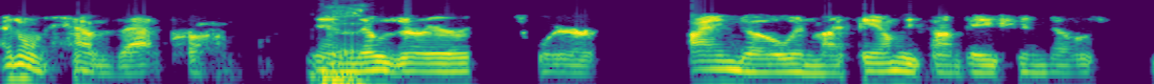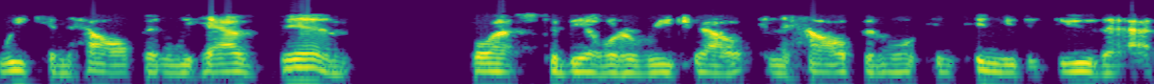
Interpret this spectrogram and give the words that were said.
I don't have that problem. And yeah. those are areas where I know and my family foundation knows we can help and we have been blessed to be able to reach out and help and we'll continue to do that.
